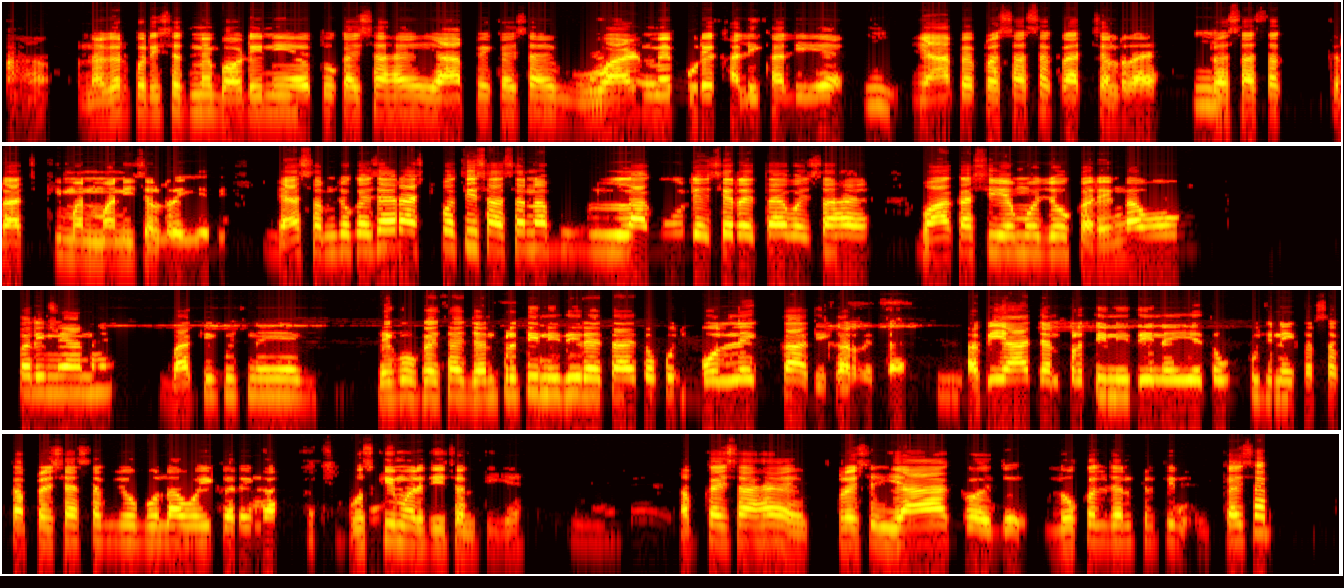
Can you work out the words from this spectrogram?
हाँ, नगर परिषद में बॉडी नहीं है तो कैसा है? यहाँ पे कैसा है? वार्ड में पूरे खाली खाली है। हम्म। यहाँ पे प्रशासक राज चल रहा है। हम्म। प्रशासक राज की मनमानी चल रही है अभी। यहाँ समझो कैसा है राष्ट्रपति शासन अब लागू जैसे रहता है वैसा है। वहाँ का सीएमओ जो करेगा वो परिम्यान है बाकी कुछ नहीं है। देखो कैसा है जनप्रतिनिधि रहता है तो कुछ बोलने का अधिकार रहता है। अभी यहाँ जनप्रतिनिधि नहीं है तो कुछ नहीं कर सकता। प्रशासक जो बोला वही करेगा उसकी मर्ज़ी चलती है। अब कैसा है यहाँ लोकल जनप्रतिनिधि कैसा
